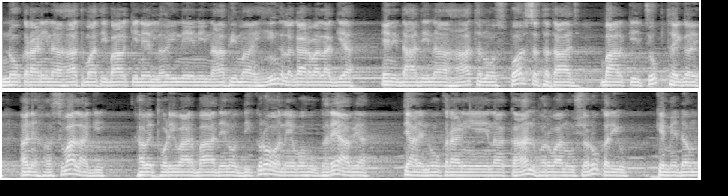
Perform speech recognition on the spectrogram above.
નોકરાણીના હાથમાંથી બાળકીને લઈને એની નાભીમાં હિંગ લગાડવા લાગ્યા. એની દાદીના હાથનો સ્પર્શ થતાં જ બાળકી ચૂપ થઈ ગઈ અને હસવા લાગી. હવે થોડી વાર બાદ એનો દીકરો અને વહુ ઘરે આવ્યા. ત્યારે નોકરાણીએ એના કાન ભરવાનું શરૂ કર્યું કે, મેડમ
